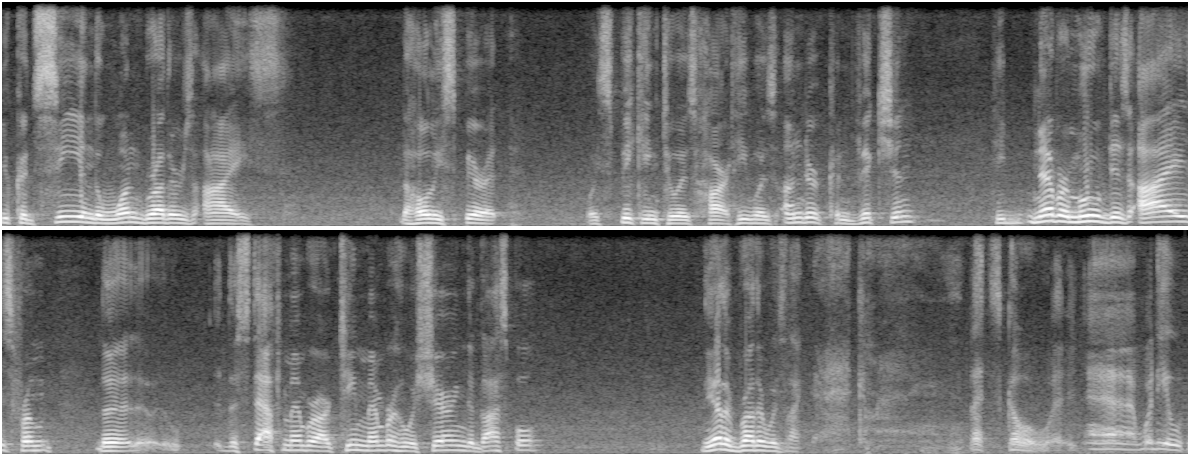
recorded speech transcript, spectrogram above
You could see in the one brother's eyes the Holy Spirit was speaking to his heart. He was under conviction. He never moved his eyes from the, the staff member, our team member who was sharing the gospel. The other brother was like, ah, come on, let's go. Ah, what do you,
